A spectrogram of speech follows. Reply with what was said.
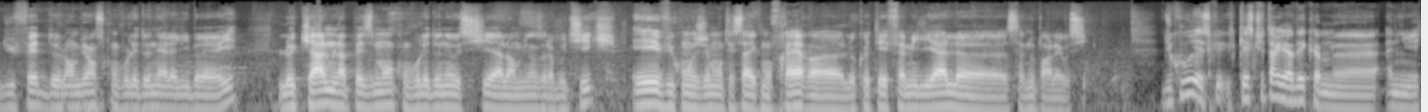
du fait de l'ambiance qu'on voulait donner à la librairie, le calme, l'apaisement qu'on voulait donner aussi à l'ambiance de la boutique. Et vu que j'ai monté ça avec mon frère, le côté familial, ça nous parlait aussi. Du coup, est-ce que- qu'est-ce que tu as regardé comme animé?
